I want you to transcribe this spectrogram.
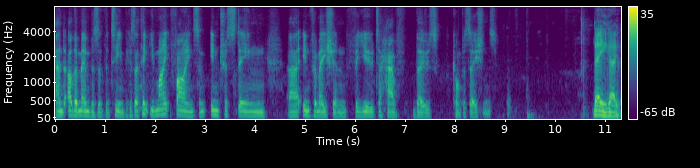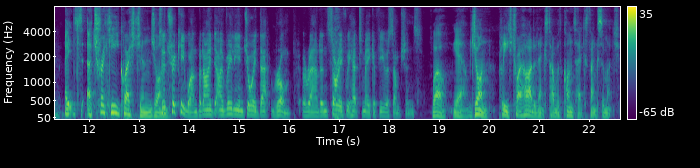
and other members of the team because I think you might find some interesting uh, information for you to have those conversations. There you go. It's a tricky question, John. It's a tricky one, but I, I really enjoyed that romp around. And sorry if we had to make a few assumptions. Well, yeah. John, please try harder next time with context. Thanks so much.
